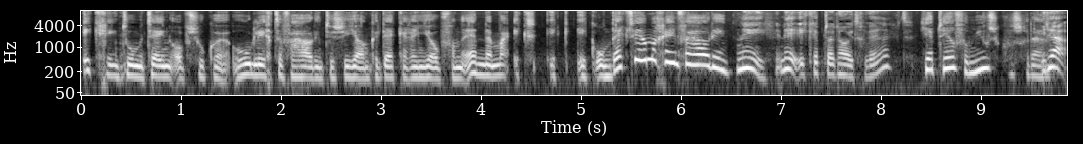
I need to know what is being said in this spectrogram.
Ik ging toen meteen opzoeken hoe ligt de verhouding tussen Janke Dekker en Joop van Ende. Maar ik, ik, ik ontdekte helemaal geen verhouding. Nee, nee, ik heb daar nooit gewerkt. Je hebt heel veel musicals gedaan. Ja.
